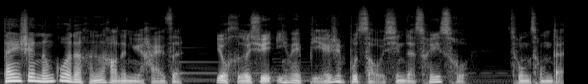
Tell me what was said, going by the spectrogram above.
单身能过得很好的女孩子，又何须因为别人不走心的催促，匆匆的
